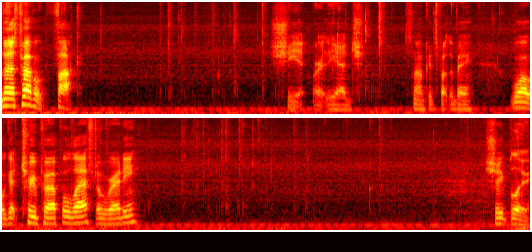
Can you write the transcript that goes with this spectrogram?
No, that's purple. Fuck. Shit, we're at the edge. It's not a good spot to be. Whoa, we got two purple left already. Shoot blue.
